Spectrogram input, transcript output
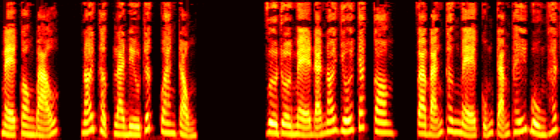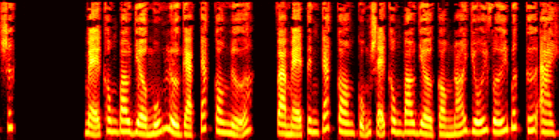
Mẹ còn bảo, nói thật là điều rất quan trọng. Vừa rồi mẹ đã nói dối các con, và bản thân mẹ cũng cảm thấy buồn hết sức. Mẹ không bao giờ muốn lừa gạt các con nữa, và mẹ tin các con cũng sẽ không bao giờ còn nói dối với bất cứ ai.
